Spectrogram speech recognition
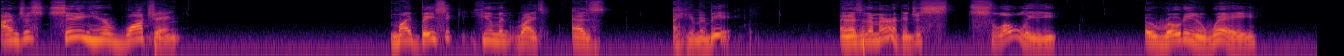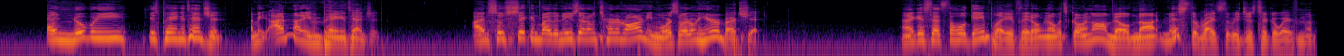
I'm just sitting here watching my basic human rights as a human being and as an American just slowly eroding away and nobody is paying attention. I mean, I'm not even paying attention. I'm so sickened by the news I don't turn it on anymore so I don't hear about shit. And I guess that's the whole gameplay. If they don't know what's going on, they'll not miss the rights that we just took away from them.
